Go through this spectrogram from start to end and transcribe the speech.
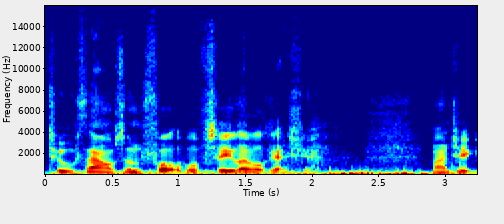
2,000 foot above sea level gets you. Magic.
